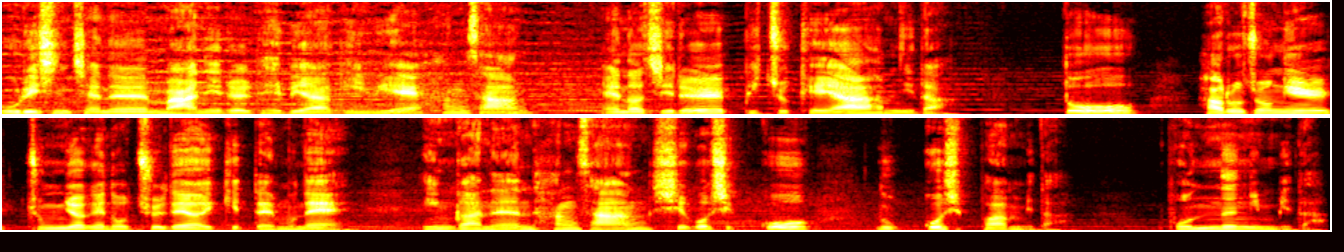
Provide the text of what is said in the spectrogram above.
우리 신체는 만일을 대비하기 위해 항상 에너지를 비축해야 합니다. 또 하루 종일 중력에 노출되어 있기 때문에 인간은 항상 쉬고 싶고 눕고 싶어 합니다. 본능입니다.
